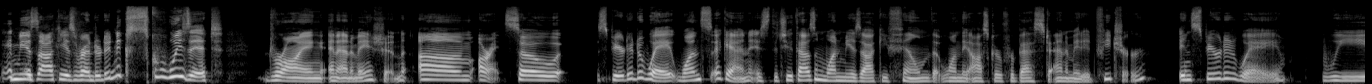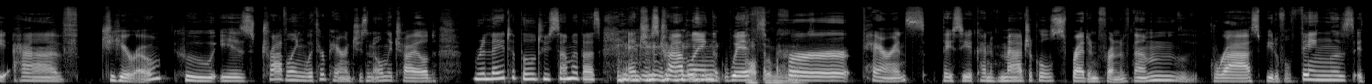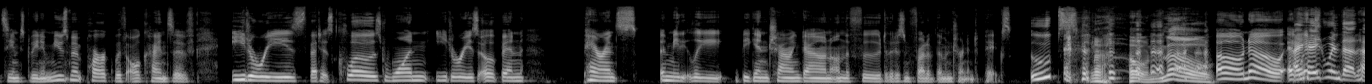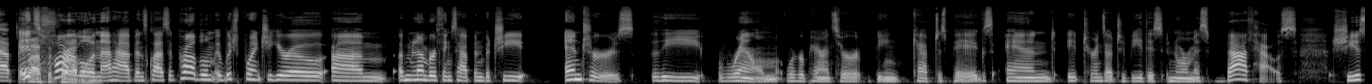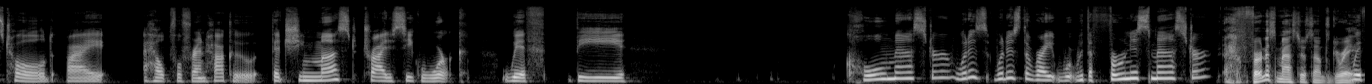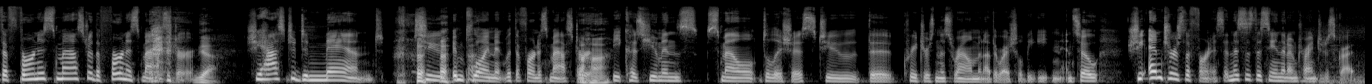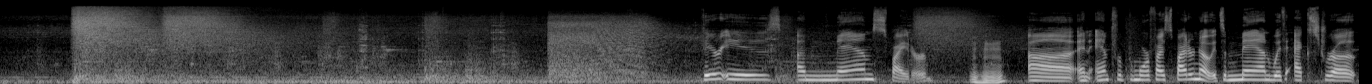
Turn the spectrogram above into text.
Miyazaki has rendered an exquisite drawing and animation. Um, all right, so Spirited Away once again is the 2001 Miyazaki film that won the Oscar for Best Animated Feature. In Spirited Away, we have Chihiro, who is traveling with her parents. She's an only child, relatable to some of us. And she's traveling with Also me, her parents. They see a kind of magical spread in front of them grass, beautiful things. It seems to be an amusement park with all kinds of eateries that has closed. One eatery is open. Parents immediately begin chowing down on the food that is in front of them and turn into pigs. Oops. Oh no. oh, no. At I which- hate when that happens. it's Classic horrible problem. when that happens. Classic problem. At which point, Chihiro, um, a number of things happen, but she enters the realm where her parents are being kept as pigs, and it turns out to be this enormous bathhouse. She is told by a helpful friend Haku that she must try to seek work with the coal master. What is what is the right word? With the furnace master? Furnace Master sounds great. With the furnace master, the furnace master. yeah. She has to demand to employment with the furnace master Uh-huh. because humans smell delicious to the creatures in this realm and otherwise she'll be eaten. And so she enters the furnace, and this is the scene that I'm trying to describe. There is a man spider, uh, an anthropomorphized spider. No, it's a man with extra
